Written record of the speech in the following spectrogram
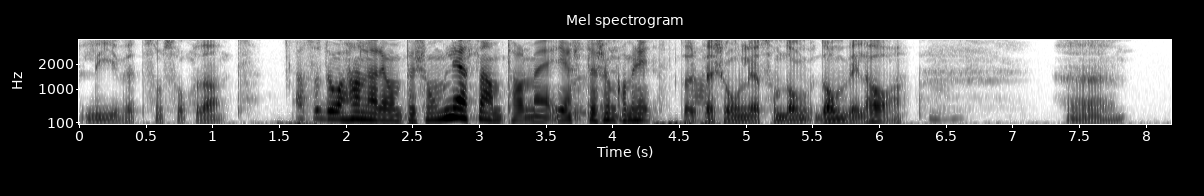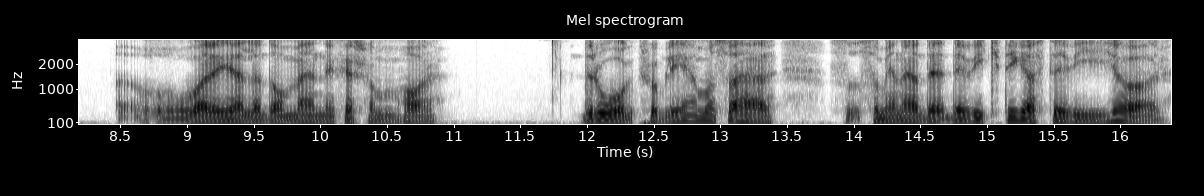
livet som sådant. Alltså då handlar det om personliga samtal med gäster som kommer hit? Då är det personliga som de, de vill ha. Mm. Eh, och vad det gäller de människor som har drogproblem och så här så, så menar jag det, det viktigaste vi gör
